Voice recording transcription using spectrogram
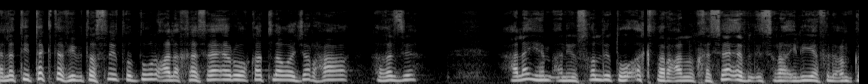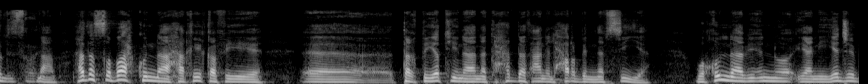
التي تكتفي بتسليط الضوء على خسائر وقتلى وجرحى غزة عليهم أن يسلطوا أكثر على الخسائر الإسرائيلية في العمق الإسرائيلي. نعم. هذا الصباح كنا حقيقة في آه، تغطيتنا نتحدث عن الحرب النفسية. وقلنا بأنه يعني يجب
